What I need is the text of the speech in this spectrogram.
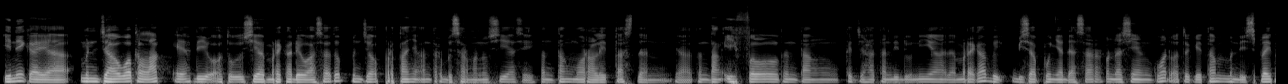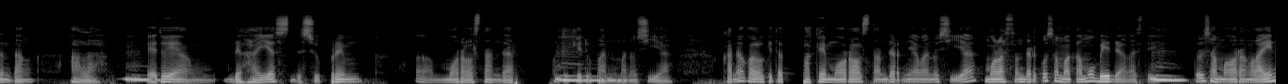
ini kayak menjawab kelak ya di waktu usia mereka dewasa itu menjawab pertanyaan terbesar manusia sih tentang moralitas dan ya tentang evil tentang kejahatan di dunia dan mereka bi- bisa punya dasar fondasi yang kuat waktu kita mendisplay tentang Allah Hmm. yaitu yang the highest the supreme uh, moral standard untuk Hmm. kehidupan manusia karena kalau kita pakai moral standarnya manusia moral standarku sama kamu beda pasti Hmm. terus sama orang lain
